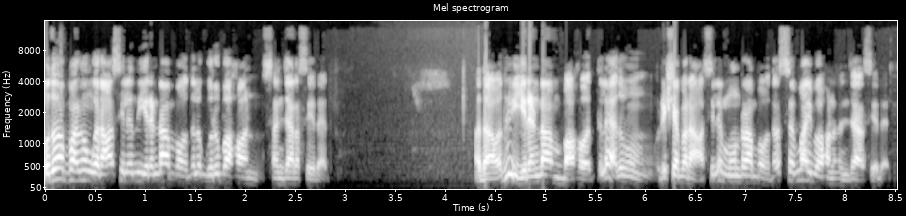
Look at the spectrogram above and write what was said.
பொதுவா பாருங்க உங்க ராசியிலேருந்து இரண்டாம் பாவத்துல குரு பகவான் சஞ்சாரம் செய்கிறார் அதாவது இரண்டாம் பாகவத்துல அதுவும் ரிஷப ராசியில மூன்றாம் பாவத்துல செவ்வாய் பகவான் சஞ்சாரம் செய்கிறார்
